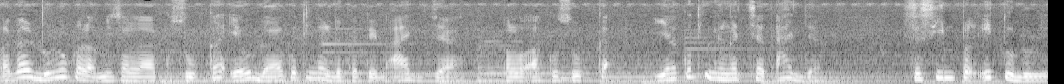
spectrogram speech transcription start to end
Padahal dulu kalau misalnya aku suka ya udah aku tinggal deketin aja. Kalau aku suka ya aku tinggal ngechat aja. Sesimpel itu dulu.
